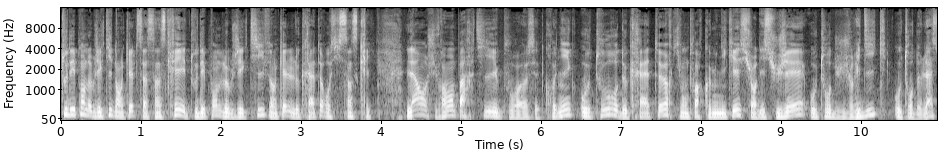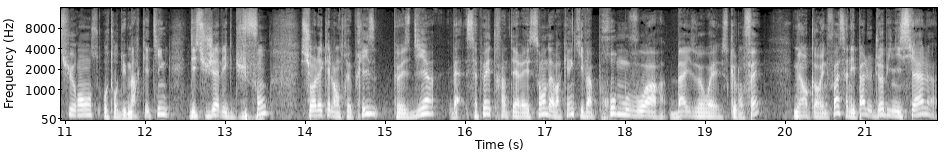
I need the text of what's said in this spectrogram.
tout dépend de l'objectif dans lequel ça s'inscrit et tout dépend de l'objectif dans lequel le créateur aussi s'inscrit. Là, je suis vraiment parti pour cette chronique autour de créateurs qui vont pouvoir communiquer sur des sujets autour du juridique, autour de l'assurance, autour du marketing, des sujets avec du fond sur lesquels l'entreprise peut se dire, bah, ça peut être intéressant d'avoir quelqu'un qui va promouvoir, by the way, ce que l'on fait. Mais encore une fois, ça n'est pas le job initial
